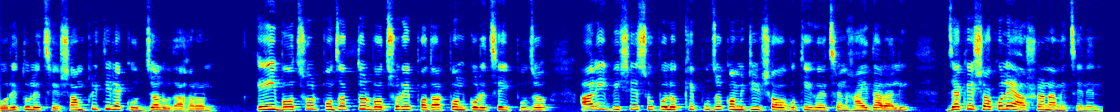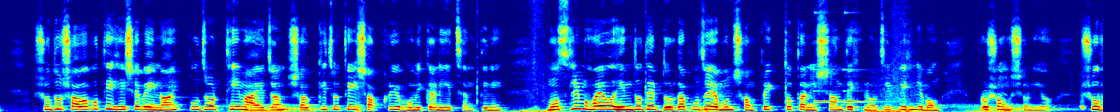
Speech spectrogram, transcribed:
গড়ে তুলেছে সম্প্রীতির এক উজ্জ্বল উদাহরণ। এই বছর পঁচাত্তর বছরে পদার্পণ করেছে এই পুজো। আর এই বিশেষ উপলক্ষে পুজো কমিটির সভাপতি হয়েছেন হায়দার আলী, যাকে সকলে আশা নামে চেনেন। শুধু সভাপতি হিসেবেই নয়, পুজোর থিম আয়োজন সবকিছুতেই সক্রিয় ভূমিকা নিয়েছেন তিনি। মুসলিম হয়েও হিন্দুদের দুর্গাপুজো এমন সম্পৃক্ততা নিঃসন্দেহে নজিরবিহীন এবং প্রশংসনীয়। শুভ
